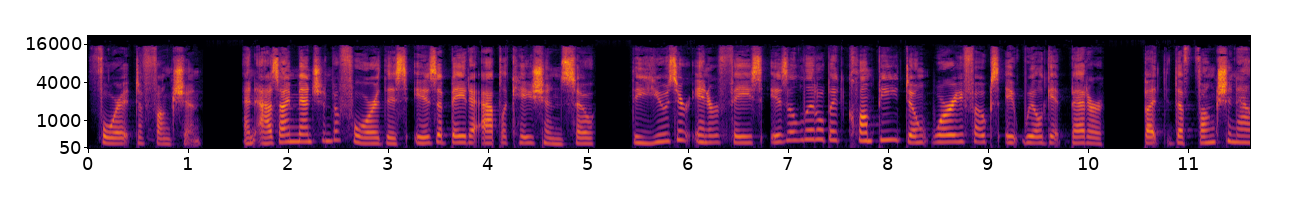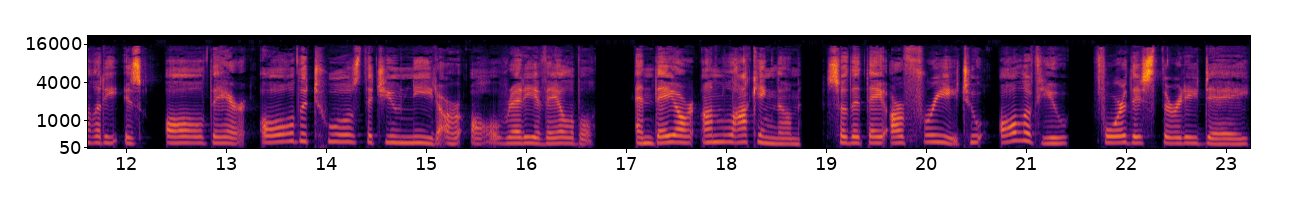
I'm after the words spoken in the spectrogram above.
for it to function. And as I mentioned before, this is a beta application. So the user interface is a little bit clumpy. Don't worry, folks. It will get better, but the functionality is all there. All the tools that you need are already available and they are unlocking them so that they are free to all of you for this 30 day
